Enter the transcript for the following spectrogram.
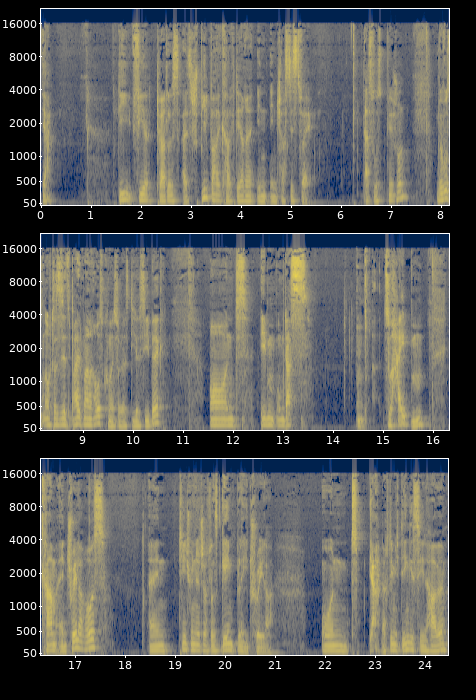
Ja, die vier Turtles als spielbare Charaktere in Injustice 2. Das wussten wir schon. Und wir wussten auch, dass es jetzt bald mal rauskommen soll, das DLC-Pack. Und eben um das zu hypen, kam ein Trailer raus, ein Teenage Mutant Ninja Turtles Gameplay Trailer. Und ja, nachdem ich den gesehen habe,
